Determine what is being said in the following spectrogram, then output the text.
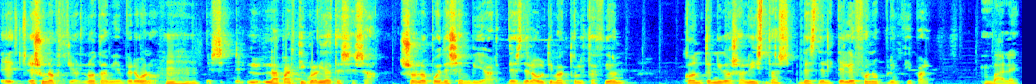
Es, una opción, ¿no? También, pero bueno, la particularidad es esa. Solo puedes enviar desde la última actualización contenidos a listas desde el teléfono principal. Vale.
